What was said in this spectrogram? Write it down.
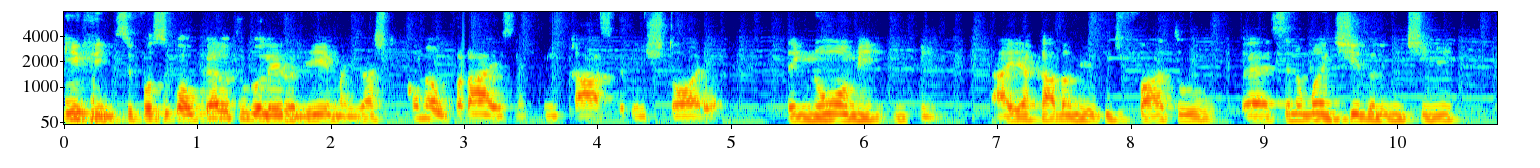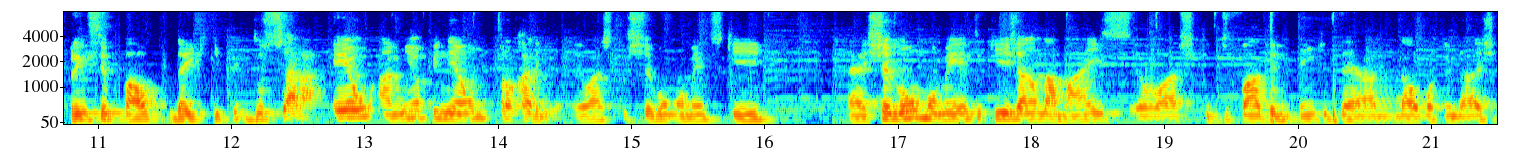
enfim, se fosse qualquer outro goleiro ali, mas acho que como é o Price, né, tem casca, tem história, tem nome, enfim, aí acaba meio que de fato é, sendo mantido ali no time principal da equipe do Ceará. Eu, a minha opinião, trocaria. Eu acho que chegou um momento que É, chegou um momento que já não dá mais. Eu acho que de fato ele tem que ter, dar oportunidade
